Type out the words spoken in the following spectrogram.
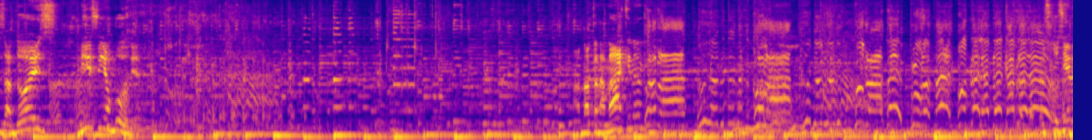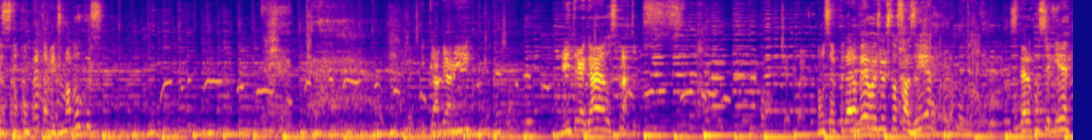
Mesa 2, bife e hambúrguer. Anota na máquina. Os cozinheiros estão completamente malucos. E cabe a mim entregar os pratos. Você puder ver, hoje eu estou sozinho. Espero conseguir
